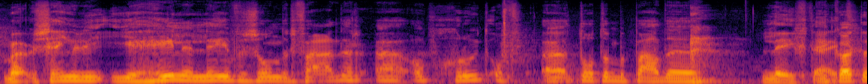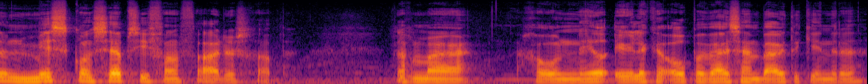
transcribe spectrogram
Maar zijn jullie je hele leven zonder vader eh, opgegroeid of eh, tot een bepaalde leeftijd? Ik had een misconceptie van vaderschap. Zeg maar, gewoon heel eerlijk en open. Wij zijn buitenkinderen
